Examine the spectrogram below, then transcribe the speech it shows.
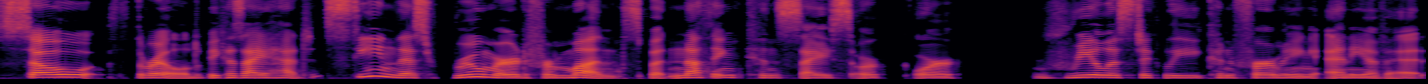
so thrilled because I had seen this rumored for months, but nothing concise or or realistically confirming any of it.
